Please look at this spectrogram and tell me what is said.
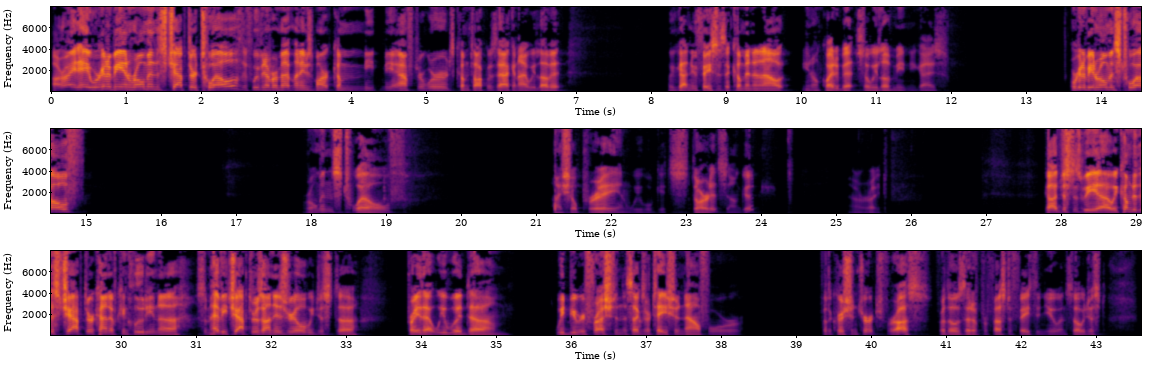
All right, hey, we're going to be in Romans chapter 12. If we've never met, my name's Mark. Come meet me afterwards. Come talk with Zach and I. We love it. We've got new faces that come in and out, you know, quite a bit, so we love meeting you guys. We're going to be in Romans 12. Romans 12. I shall pray and we will get started. Sound good? All right. God, just as we uh, we come to this chapter, kind of concluding uh, some heavy chapters on Israel, we just uh, pray that we would um, we'd be refreshed in this exhortation now for for the Christian church, for us, for those that have professed a faith in you, and so just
